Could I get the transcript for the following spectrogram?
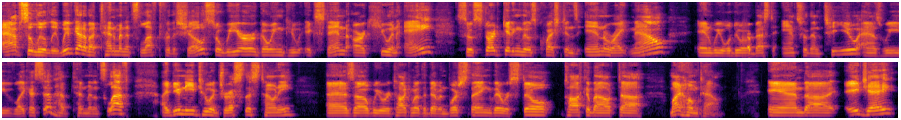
Absolutely. We've got about 10 minutes left for the show, so we are going to extend our Q&A. So start getting those questions in right now and we will do our best to answer them to you as we like I said have 10 minutes left. I do need to address this Tony as uh, we were talking about the Devin Bush thing. There was still talk about uh, my hometown. And uh, AJ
